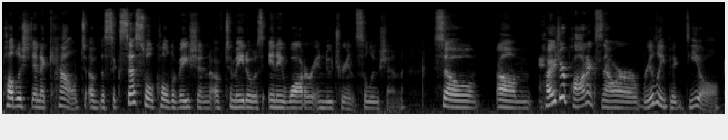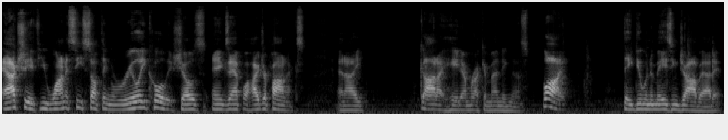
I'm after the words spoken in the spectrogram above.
published an account of the successful cultivation of tomatoes in a water and nutrient solution. So, um, hydroponics now are a really big deal. Actually, if you want to see something really cool that shows an example of hydroponics, and I, God, I hate I'm recommending this, but they do an amazing job at it.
